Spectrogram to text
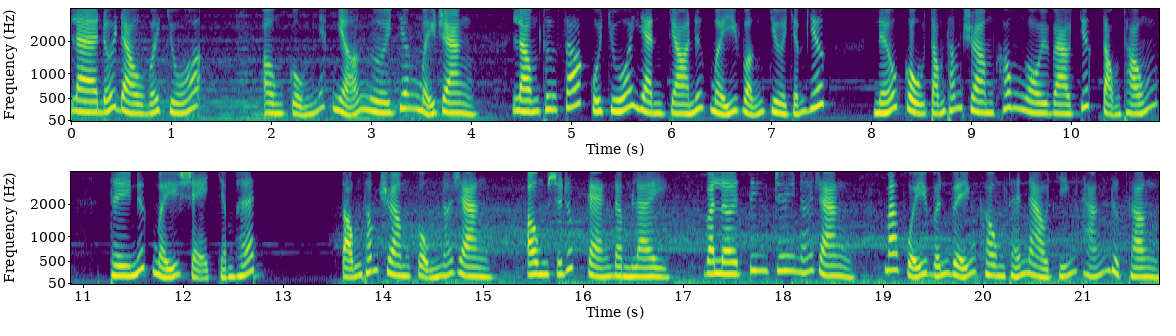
là đối đầu với Chúa. Ông cũng nhắc nhở người dân Mỹ rằng lòng thương xót của Chúa dành cho nước Mỹ vẫn chưa chấm dứt. Nếu cựu Tổng thống Trump không ngồi vào chức Tổng thống, thì nước Mỹ sẽ chấm hết. Tổng thống Trump cũng nói rằng ông sẽ rút cạn đầm lầy và lời tiên tri nói rằng ma quỷ vĩnh viễn không thể nào chiến thắng được thần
